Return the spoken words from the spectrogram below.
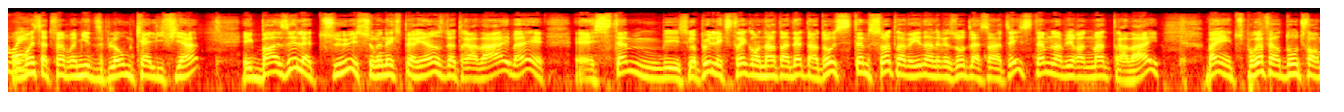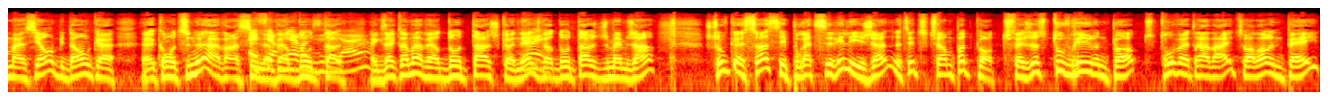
au moins ça te fait un premier diplôme qualifiant. Et basé là-dessus et sur une expérience de travail, ben, euh, système, c'est un peu l'extrait qu'on entendait tantôt, si t'aimes ça, travailler dans le réseau de la santé, si t'aimes l'environnement de travail, ben, tu pourrais faire d'autres formations, puis donc euh, euh, continuer à avancer vers d'autres tâches. Exactement, vers d'autres tâches connexes, vers d'autres tâches du même genre. Je trouve que ça, c'est pour attirer les jeunes. Tu sais, tu te fermes pas de porte. Tu fais juste t'ouvrir une porte, tu trouves un travail, tu vas avoir une paye,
